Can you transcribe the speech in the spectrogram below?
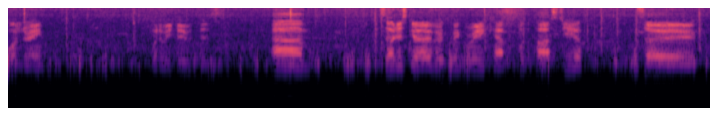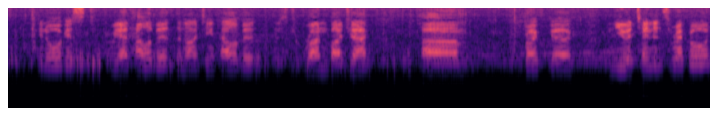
wondering, what do we do with this? Um, so I'll just go over a quick recap for the past year. So in August we had Halibut, the 19th Halibut, it was run by Jack. Um, broke a new attendance record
